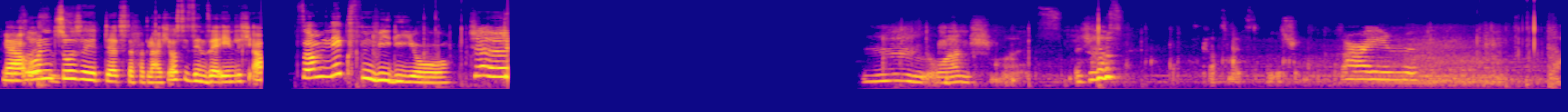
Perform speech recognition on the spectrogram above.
ja, so ist und so sieht jetzt der Vergleich aus. Die sehen sehr ähnlich aus. Zum nächsten Video. Tschüss. Mmh, Ohrenschmalz. Ich was? Das kratzen wir jetzt alles schon rein. Ja.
